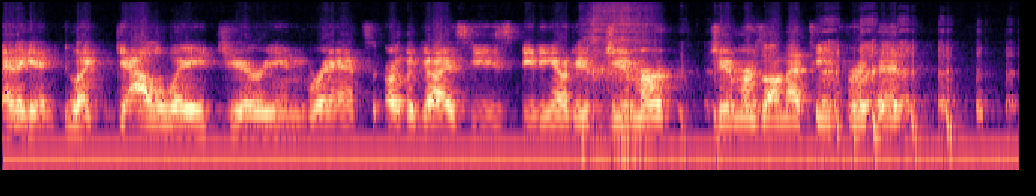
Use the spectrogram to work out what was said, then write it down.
And again, like Galloway, Jerry, and Grant are the guys he's beating out here. Jimmer, Jimmer's on that team for a bit.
